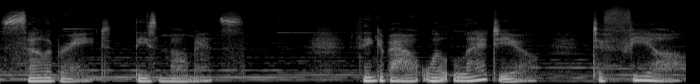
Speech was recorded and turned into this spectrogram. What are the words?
Celebrate these moments Think about what led you to feel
